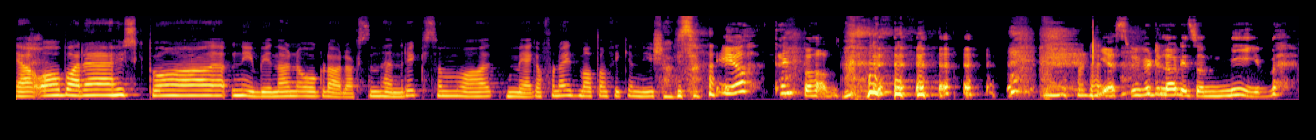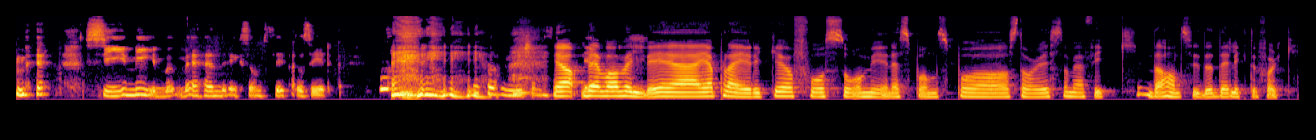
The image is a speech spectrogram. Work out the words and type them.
Ja, og bare husk på nybegynneren og gladlaksen Henrik, som var megafornøyd med at han fikk en ny sjanse. ja, tenk på han. Yes, vi burde lage en sånn meme, sy-meme med Henrik som sitter og sier. Ja, det var veldig Jeg pleier ikke å få så mye respons på stories som jeg fikk da han sydde. Det likte folk.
